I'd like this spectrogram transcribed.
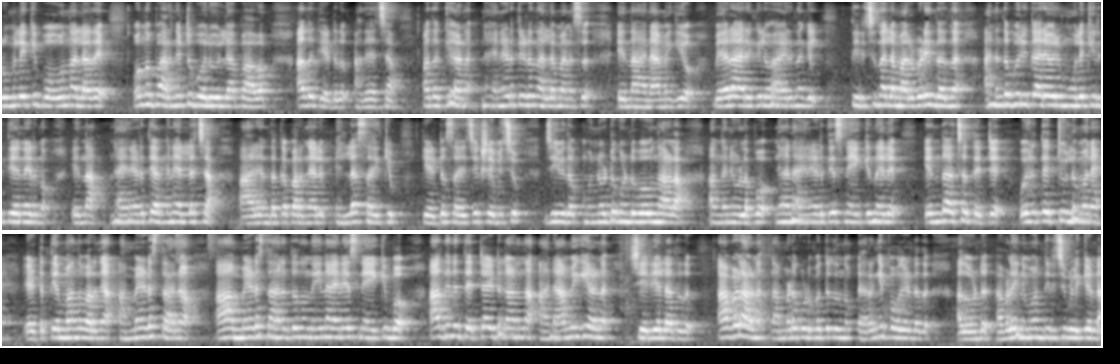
റൂമിലേക്ക് പോകുന്നല്ലാതെ ഒന്നും പറഞ്ഞിട്ട് പോലുമില്ല പാവം. അത് കേട്ടതും അതെ അച്ഛാ. അതൊക്കെയാണ്. നയനടുത്തിയുടെ നല്ല മനസ്സ് എന്ന അനാമികയോ വേറെ ആരെങ്കിലും ആയിരുന്നെങ്കിൽ തിരിച്ചു നല്ല മറുപടിയും തന്ന് അനന്തപുരിക്കാരെ ഒരു മൂലക്കിരുത്തി തന്നെയായിരുന്നു എന്നാൽ നയനടുത്തി അങ്ങനെയല്ല ച ആരെന്തൊക്കെ പറഞ്ഞാലും എല്ലാം സഹിക്കും. കേട്ട് സഹിച്ച് ക്ഷമിച്ചും ജീവിതം മുന്നോട്ട് കൊണ്ടുപോകുന്ന ആളാ. അങ്ങനെയുള്ളപ്പോൾ ഞാൻ നയനടുത്തിയെ സ്നേഹിക്കുന്നതിൽ എന്താ അച്ഛ തെറ്റ്? ഒരു തെറ്റുമില്ല മോനെ. ഏട്ടത്തിയമ്മ എന്ന് പറഞ്ഞ അമ്മയുടെ സ്ഥാനമാണ് ആ അമ്മയുടെ സ്ഥാനത്ത് നിന്ന് നീ നയനെ സ്നേഹിക്കുമ്പോൾ അതിന് തെറ്റായിട്ട് കാണുന്ന അനാമികയാണ് ശരിയല്ലാത്തത്. അവളാണ് നമ്മുടെ കുടുംബത്തിൽ നിന്നും ഇറങ്ങിപ്പോകേണ്ടത്. അതുകൊണ്ട് അവളെ ഇനി മോൻ തിരിച്ചു വിളിക്കണ്ട.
